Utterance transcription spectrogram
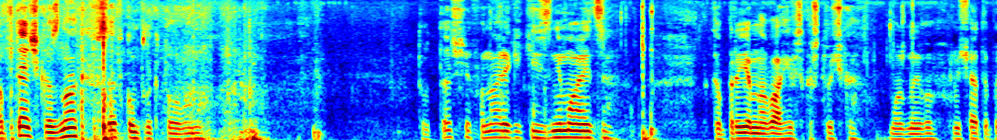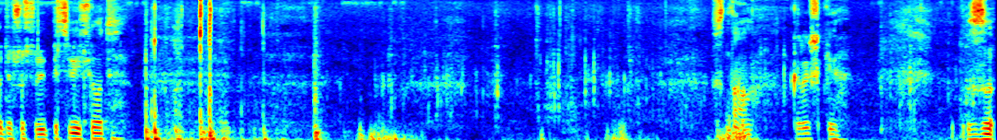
Аптечка, знак, все вкомплектовано. Тут теж є фонарик, який знімається. Така приємна вагівська штучка. Можна його включати, потім щось собі підсвічувати. Стан кришки з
